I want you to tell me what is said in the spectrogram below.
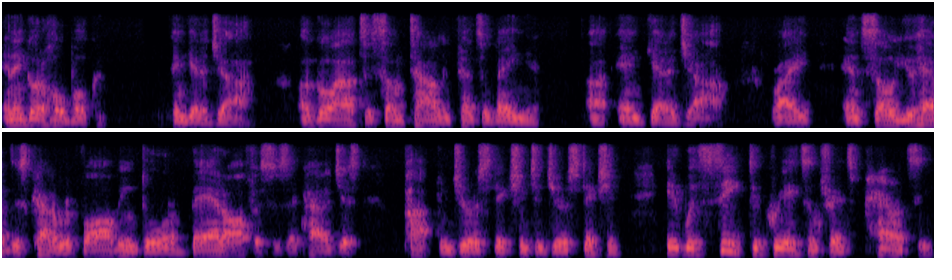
and then go to Hoboken and get a job, or go out to some town in Pennsylvania uh, and get a job, right? And so you have this kind of revolving door of bad officers that kind of just pop from jurisdiction to jurisdiction. It would seek to create some transparency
